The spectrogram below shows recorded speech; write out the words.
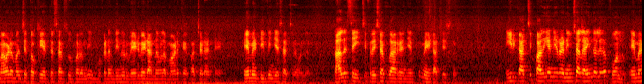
మామిడ మంచి తొక్క ఎత్తే సార్ సూపర్ ఉంది. బుక్కడం తిన్నూరు వేడి వేడి అన్నంలో మామిడికాయ పచ్చడి అంటే ఏమేమి టిఫిన్ చేసి వచ్చినాం అన్నారు. తాళసే ఇచ్చి ఫ్రెష్ అప్ గారు అని చెప్పి మేము ఇటు వచ్చేసినాం వీడికి వచ్చి పదిహేను ఇరవై నిమిషాలు అయిందో లేదో ఫోన్లు. ఏమా?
